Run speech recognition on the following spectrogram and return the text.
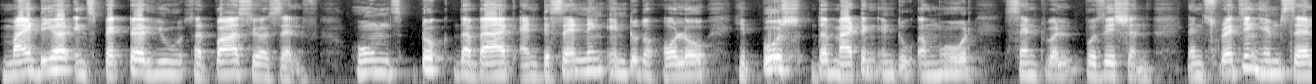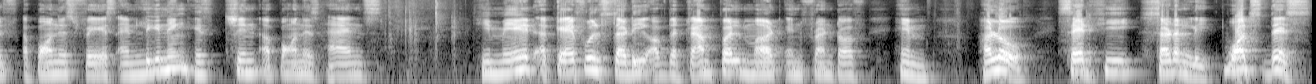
My dear inspector, you surpass yourself. Holmes took the bag and descending into the hollow, he pushed the matting into a more central position. Then, stretching himself upon his face and leaning his chin upon his hands, he made a careful study of the trampled mud in front of him. Hello, said he suddenly. What's this?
